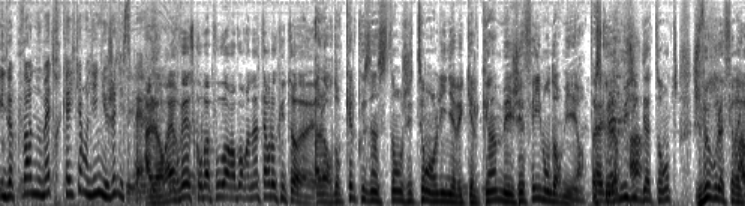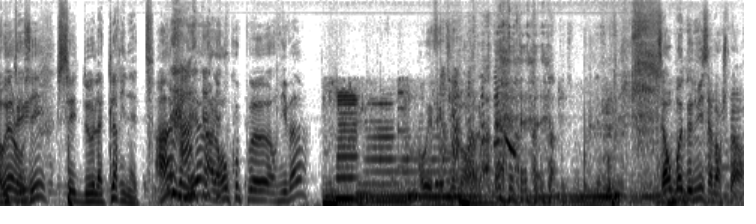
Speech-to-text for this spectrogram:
Il va pouvoir nous mettre quelqu'un en ligne, je l'espère. Alors, Hervé, est-ce qu'on va pouvoir avoir un interlocuteur Alors, dans quelques instants, j'étais en ligne avec quelqu'un, mais j'ai failli m'endormir. Parce Eh que bien, la musique ah. d'attente, je veux vous la faire Ah oui, écouter. allons-y. c'est de la clarinette. Ah, j'aime bien. Alors, on coupe, euh, on y va Ah oui, effectivement. ça, en boîte de nuit, ça marche pas.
